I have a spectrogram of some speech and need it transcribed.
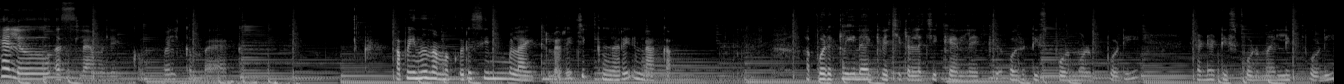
ഹലോ അസ്സാം വലൈക്കും വെൽക്കം ബാക്ക് അപ്പോൾ ഇന്ന് നമുക്കൊരു സിമ്പിളായിട്ടുള്ളൊരു ചിക്കൻ കറി ഉണ്ടാക്കാം. അപ്പോൾ ഇവിടെ ക്ലീനാക്കി വെച്ചിട്ടുള്ള ചിക്കനിലേക്ക് ഒരു ടീസ്പൂൺ മുളകുപൊടി രണ്ട് ടീസ്പൂൺ മല്ലിപ്പൊടി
